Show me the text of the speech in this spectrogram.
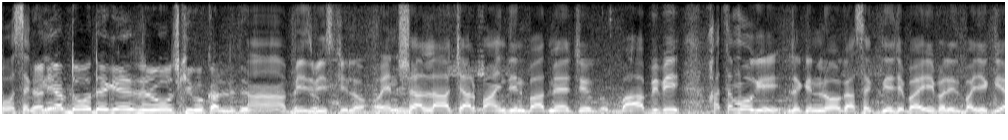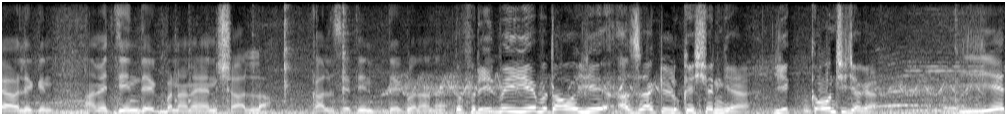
हो सकती यानी आप दो देगे रोज़ की वो कर लेते हैं। हाँ बीस बीस किलो। और इन चार पाँच दिन बाद में अभी भी ख़त्म होगी लेकिन लोग आ सकती है कि भाई फरीद भाई ये क्या? लेकिन हमें तीन देग बनाना है इन कल से तीन देग बनाना है। तो फरीद भाई ये बताओ ये एग्जैक्ट लोकेशन क्या है? ये कौन सी जगह है? ये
